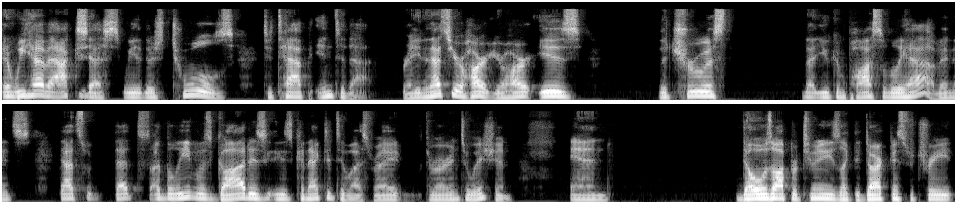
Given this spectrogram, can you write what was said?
And we have access. We there's tools to tap into that, right? And that's your heart. Your heart is the truest that you can possibly have. And it's that's that's I believe was God is is connected to us, right? Through our intuition. And those opportunities like the darkness retreat,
